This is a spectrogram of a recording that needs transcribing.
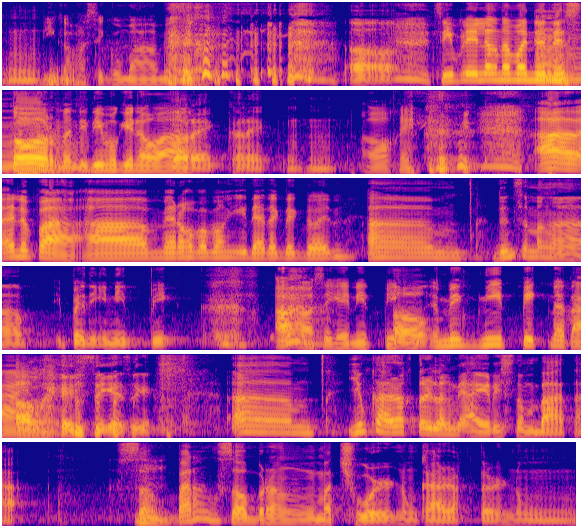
Mm. hindi ka kasi gumamit Oo. simple lang naman yun Mhm, Nestor mhm. ba't hindi mo ginawa correct, correct. Mhm. okay ah ano pa ah meron ka pa bang idadagdag doon Um, doon sa mga pwedeng i-nitpick. ah, ah sige nitpick Oh. Eh, may nitpick na tayo Okay, sige, sige. Um, yung character lang ni Iris nung bata, so, Hmm. parang sobrang mature nung character nung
